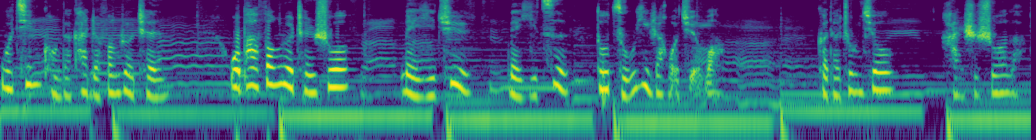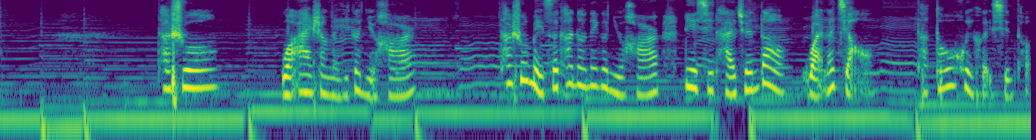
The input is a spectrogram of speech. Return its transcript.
我惊恐地看着方若晨。我怕方若尘说每一句、每一次都足以让我绝望，可他终究还是说了。他说：“我爱上了一个女孩。”他说：“每次看到那个女孩练习跆拳道崴了脚，他都会很心疼。”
